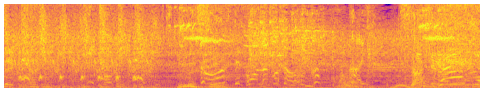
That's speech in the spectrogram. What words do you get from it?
せっかじどうしてこんなことをはいさせないよ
